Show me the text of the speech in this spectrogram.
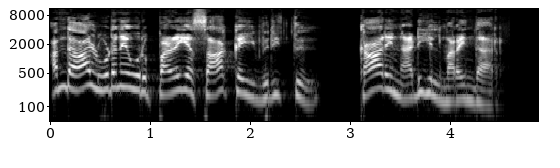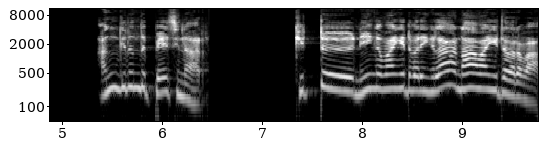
அந்த ஆள் உடனே ஒரு பழைய சாக்கை விரித்து காரின் அடியில் மறைந்தார். அங்கிருந்து பேசினார் கிட்டு நீங்க வாங்கிட்டு வரீங்களா நான் வாங்கிட்டு வரவா?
